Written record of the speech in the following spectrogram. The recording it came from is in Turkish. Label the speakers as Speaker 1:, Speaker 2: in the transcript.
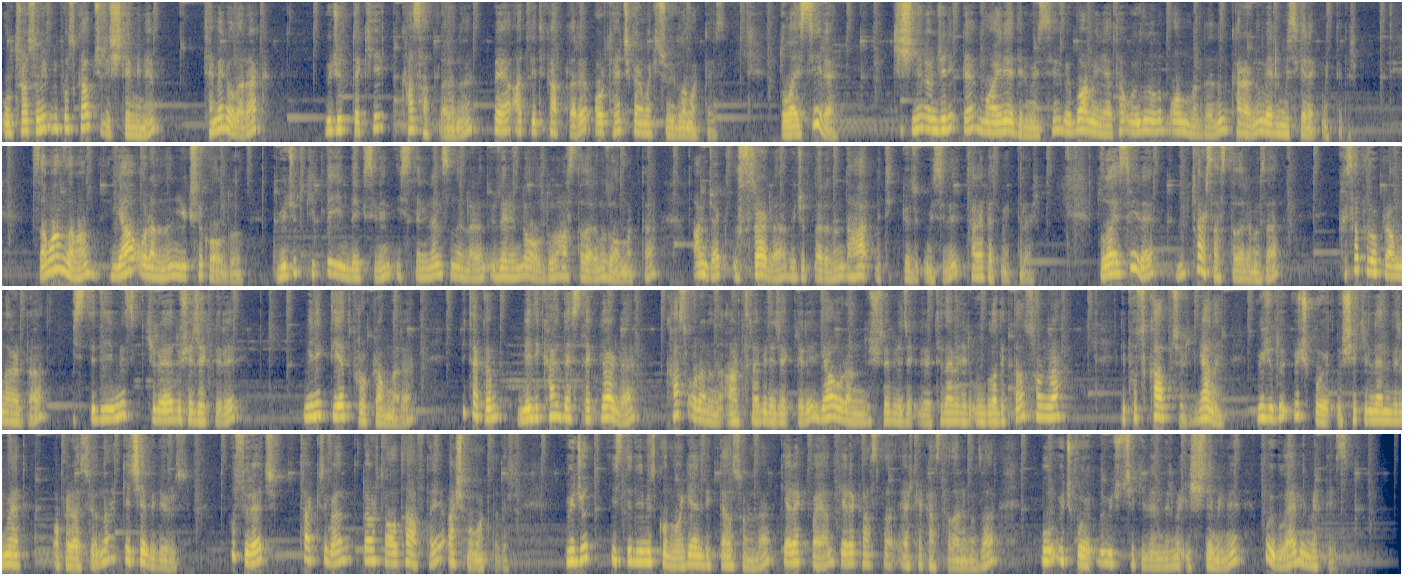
Speaker 1: Ultrasonik liposculpture işlemini temel olarak vücuttaki kas hatlarını veya atletik hatları ortaya çıkarmak için uygulamaktayız. Dolayısıyla kişinin öncelikle muayene edilmesi ve bu ameliyata uygun olup olmadığının kararının verilmesi gerekmektedir. Zaman zaman yağ oranının yüksek olduğu, vücut kitle indeksinin istenilen sınırların üzerinde olduğu hastalarımız olmakta. Ancak ısrarla vücutlarının daha atletik gözükmesini talep etmekteler. Dolayısıyla bu tarz hastalarımıza kısa programlarda istediğimiz kiloya düşecekleri minik diyet programları, bir takım medikal desteklerle kas oranını artırabilecekleri, yağ oranını düşürebilecekleri tedavileri uyguladıktan sonra liposculpture yani vücudu 3 boyutlu şekillendirme operasyonuna geçebiliyoruz. Bu süreç takriben 4-6 haftayı aşmamaktadır. Vücut istediğimiz konuma geldikten sonra gerek bayan gerek hasta erkek hastalarımıza bu 3 boyutlu vücut şekillendirme işlemini uygulayabilmekteyiz.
